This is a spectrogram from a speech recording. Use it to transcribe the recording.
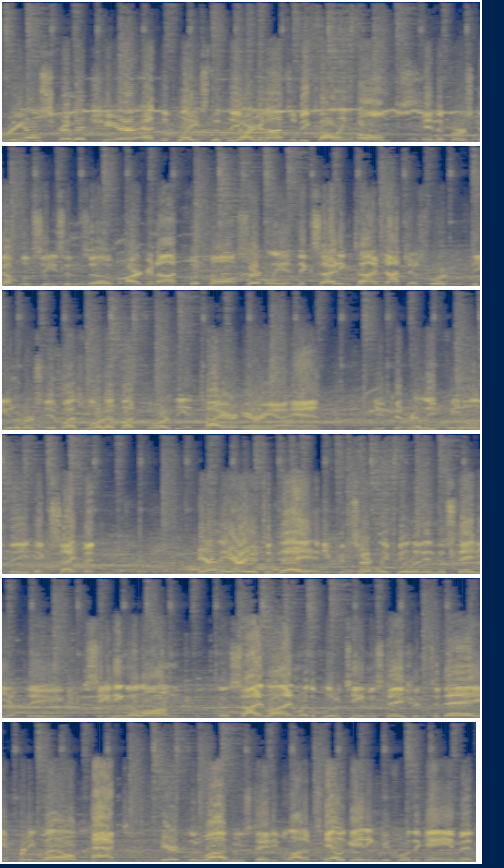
real scrimmage here at the place that the Argonauts will be calling home in the first couple of seasons of Argonaut football. Certainly an exciting time, not just for the University of West Florida, but for the entire area. And you could really feel the excitement here in the area today, and you can certainly feel it in the stadium. The seating along the sideline where the blue team is stationed today, pretty well packed here at Blue Wahoo Stadium. A lot of tailgating before the game, and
